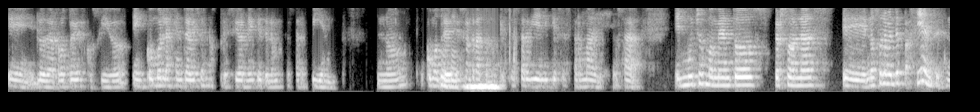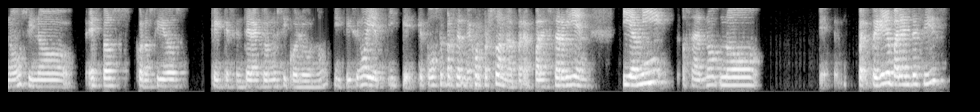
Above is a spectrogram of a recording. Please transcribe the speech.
eh, lo de roto y descosido, en cómo la gente a veces nos presiona y que tenemos que estar bien, ¿no? Como te decía un rato, ¿no? que es estar bien y que es estar mal. O sea, en muchos momentos personas, eh, no solamente pacientes, ¿no? Sino estos conocidos que, se enteran que uno es psicólogo, ¿no? Y te dicen, oye, ¿y qué, qué puedo hacer para ser mejor persona, para, para estar bien? Y a mí, o sea, no, no, eh, pequeño paréntesis,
